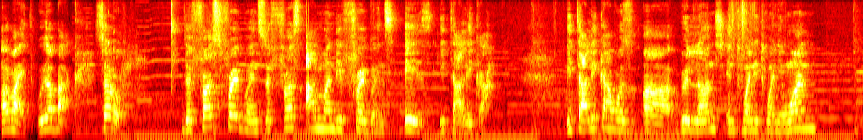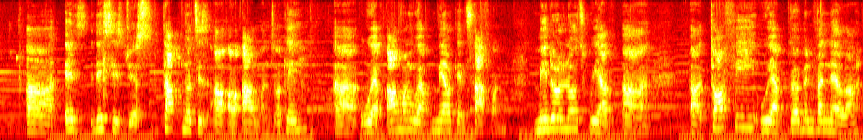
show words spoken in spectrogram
All right we are back. So the first fragrance the first almondy fragrance is Italica. Italica was uh, relaunched in 2021 uh, it's, this is just top notes our almonds okay? Uh, we have almond we have milk and saffron. Middle notes we have uh, uh, toffee we have bourbon vanilla.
